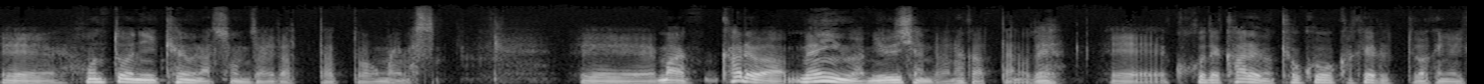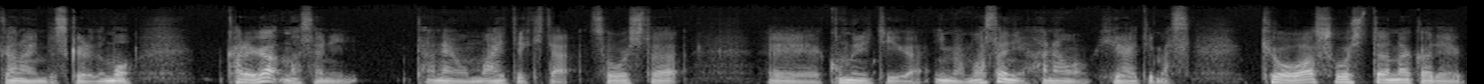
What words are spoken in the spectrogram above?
えー、本当に稀有な存在だったと思います。えー、まあ彼はメインはミュージシャンではなかったので、えー、ここで彼の曲をかけるってわけにはいかないんですけれども、彼がまさに種をまいてきた、そうした、えー、コミュニティが今まさに花を開いています。今日はそうした中で、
